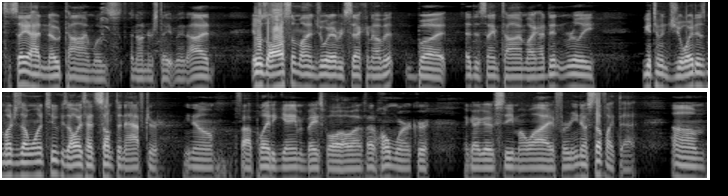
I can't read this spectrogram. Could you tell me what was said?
to say I had no time was an understatement. I, it was awesome. I enjoyed every second of it, but at the same time, like I didn't really get to enjoy it as much as I wanted to because I always had something after. You know, if I played a game in baseball, if I had homework, or I gotta go see my wife, or you know, stuff like that. Um,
